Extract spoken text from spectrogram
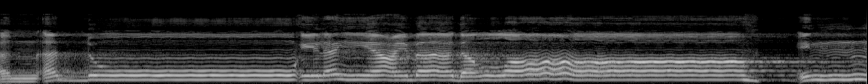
أن ادو الی عباد الله اینی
